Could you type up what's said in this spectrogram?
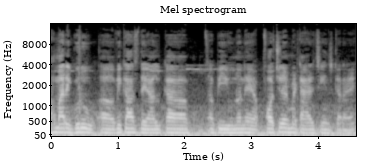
हमारे गुरु विकास दयाल का अभी उन्होंने फॉर्चुनर में टायर चेंज कराए।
